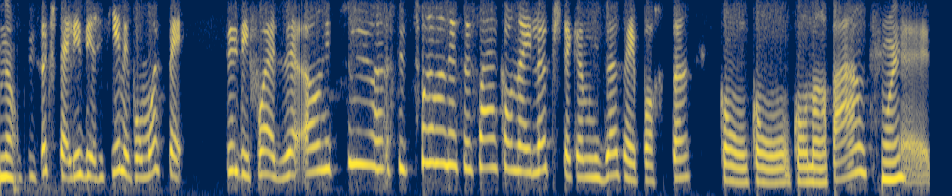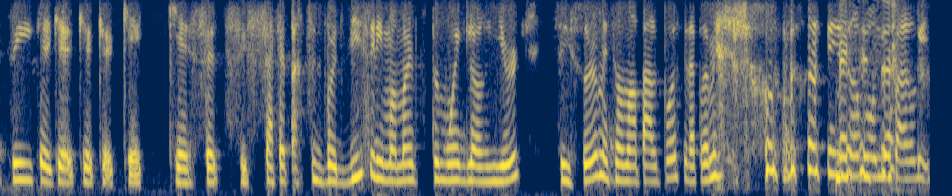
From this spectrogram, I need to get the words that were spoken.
Non. C'est ça que je suis allée vérifier, mais pour moi, sais, des fois, elle disait, ah, on est-tu, c'est-tu vraiment nécessaire qu'on aille là? Puis j'étais comme Lisa, c'est important qu'on, qu'on, qu'on en parle. Euh, tu sais, que, que, que, que que ça fait partie de votre vie. C'est les moments un petit peu moins glorieux, c'est sûr, mais si on n'en parle pas, c'est la première chose dont les ben, gens vont nous parler.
